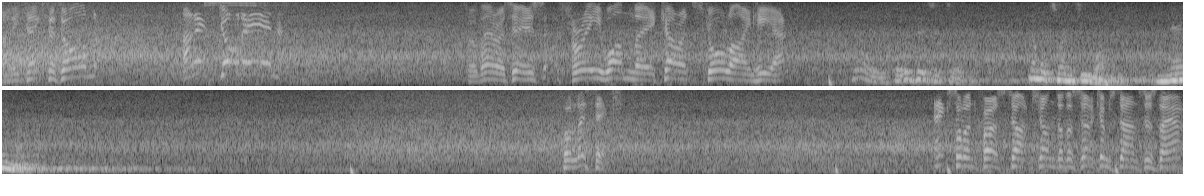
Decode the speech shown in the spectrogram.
And he takes it on. And it's gone in! So there it is, 3-1 the current scoreline here. Goal for the visitors. Number 21, Neymar. Pulisic. Excellent first touch under the circumstances there.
